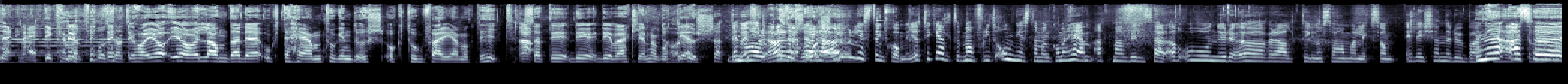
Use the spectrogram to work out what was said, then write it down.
Nej, det kan man inte påstå att jag har. Jag, jag landade, åkte hem, tog en dusch och tog färjan och åkte hit. Ja. Så att det, det, det verkligen har Jag gått har igen. duschat. Men har, Ja, har, har, har ångesten kommit? Jag tycker alltid att man får lite ångest när man kommer hem. Att man vill så här, åh nu är det över allting och så har man liksom, eller känner du bara Nej, alltså,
